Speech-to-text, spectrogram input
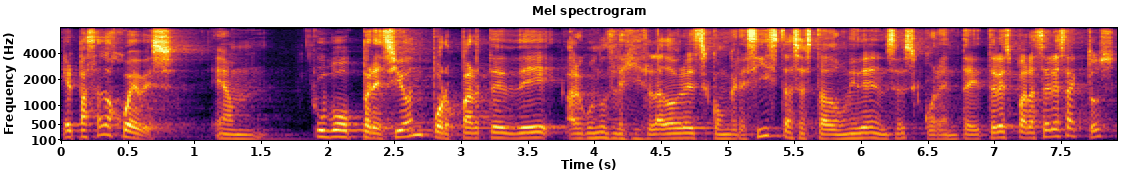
El pasado jueves em, hubo presión por parte de algunos legisladores congresistas estadounidenses, 43 para ser exactos,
